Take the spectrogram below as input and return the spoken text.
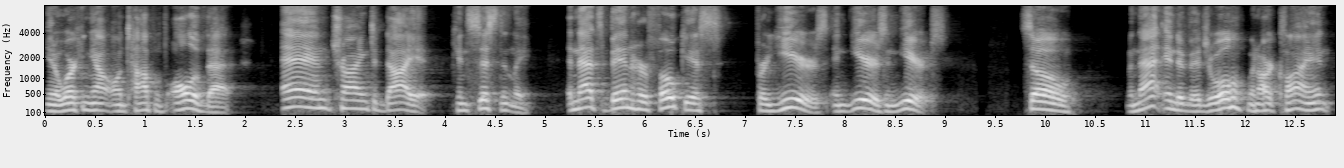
you know, working out on top of all of that and trying to diet consistently. And that's been her focus for years and years and years. So when that individual, when our client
